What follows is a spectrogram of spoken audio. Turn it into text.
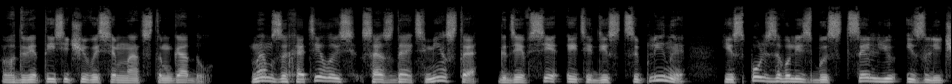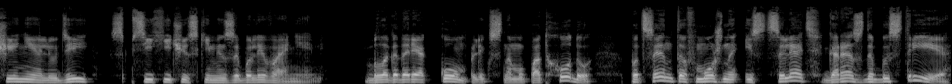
в 2018 году нам захотелось создать место, где все эти дисциплины использовались бы с целью излечения людей с психическими заболеваниями. Благодаря комплексному подходу пациентов можно исцелять гораздо быстрее,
